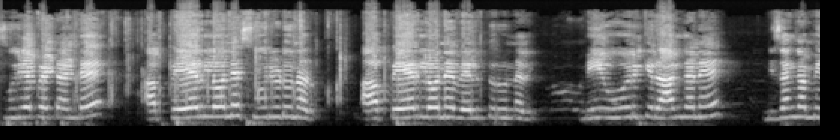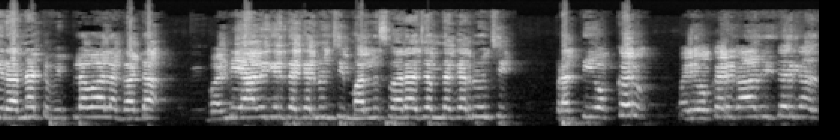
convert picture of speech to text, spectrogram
సూర్యపేట అంటే ఆ పేరులోనే సూర్యుడు ఉన్నాడు ఆ పేరులోనే వెలుతురున్నది. మీ ఊరికి రాగానే నిజంగా మీరు అన్నట్టు విప్లవాల గడ్డ. బండి యాదగిరి దగ్గర నుంచి మల్లు స్వరాజ్యం దగ్గర నుంచి ప్రతి ఒక్కరు మరి ఒకరు కాదు ఇద్దరు కాదు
